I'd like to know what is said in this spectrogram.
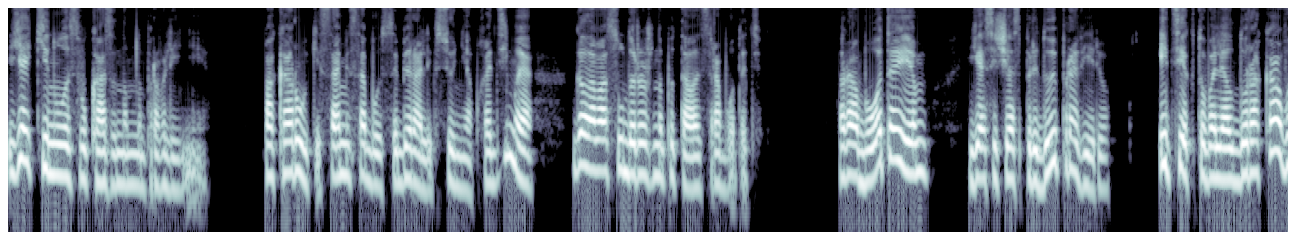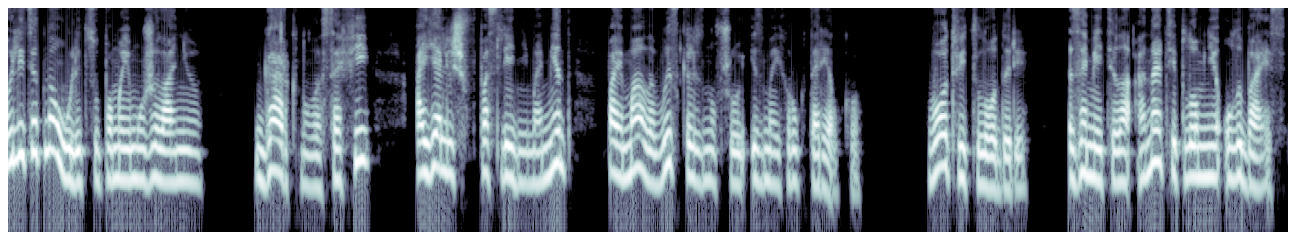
Я кинулась в указанном направлении. Пока руки сами собой собирали все необходимое, голова судорожно пыталась работать. «Работаем! Я сейчас приду и проверю. И те, кто валял дурака, вылетят на улицу по моему желанию». Гаркнула Софи, а я лишь в последний момент поймала выскользнувшую из моих рук тарелку. «Вот ведь лодыри!» — заметила она, тепло мне улыбаясь,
